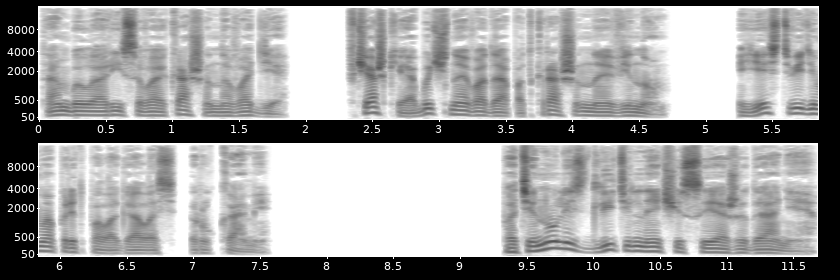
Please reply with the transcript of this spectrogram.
Там была рисовая каша на воде. В чашке обычная вода, подкрашенная вином. Есть, видимо, предполагалось руками. Потянулись длительные часы ожидания.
